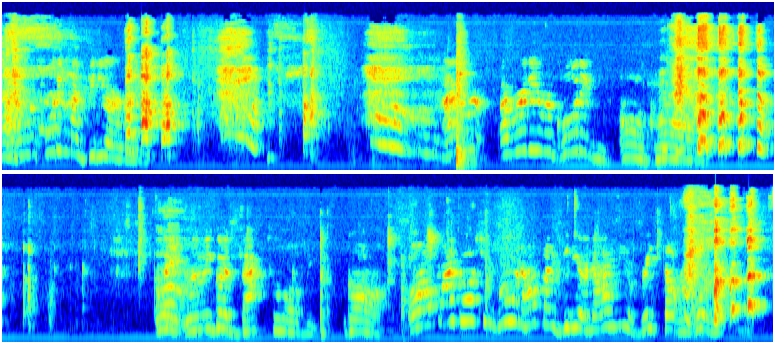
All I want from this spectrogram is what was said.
I'm recording my video already. I'm, re- already recording. Oh god. Wait, let me go back to lobby. God. Oh my gosh, you ruined all my video. Now I need to restart recording.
